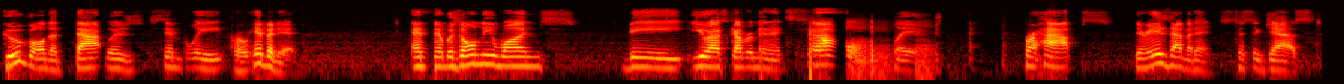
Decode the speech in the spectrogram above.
Google that that was simply prohibited. And it was only once the US government itself perhaps there is evidence to suggest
